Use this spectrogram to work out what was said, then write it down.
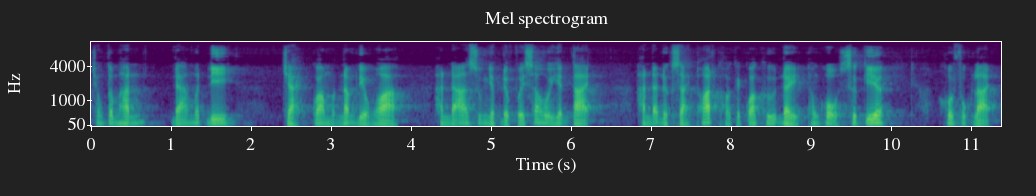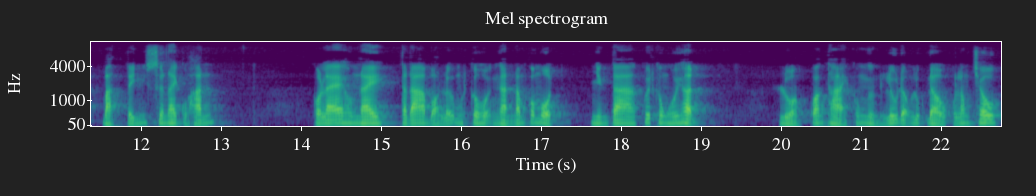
trong tâm hắn Đã mất đi. Trải qua một năm điều hòa, Hắn đã dung nhập được với xã hội hiện tại. Hắn đã được giải thoát khỏi cái quá khứ đầy thống khổ xưa kia, Khôi phục lại bản tính xưa nay của hắn. Có lẽ hôm nay ta đã bỏ lỡ một cơ hội ngàn năm có một, Nhưng ta quyết không hối hận. Luồng quang thải không ngừng lưu động lúc đầu của Long Châu,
